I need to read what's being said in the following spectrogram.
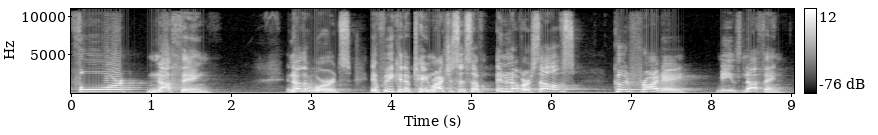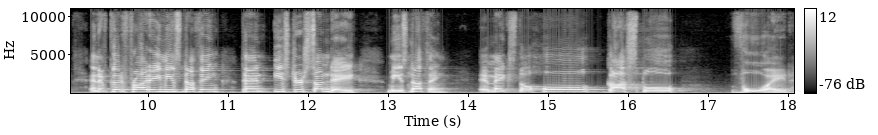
for nothing. In other words, if we can obtain righteousness of, in and of ourselves, Good Friday means nothing. And if Good Friday means nothing, then Easter Sunday means nothing. It makes the whole gospel void.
